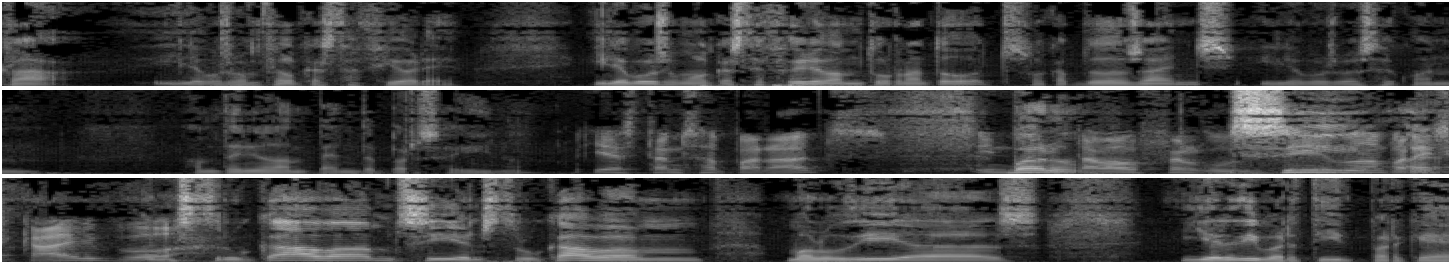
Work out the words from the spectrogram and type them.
clar, i llavors vam fer el Castafiore. I llavors amb el Castafiore vam tornar tots al cap de dos anys i llavors va ser quan vam tenir l'empenta per seguir, no? I estan separats? Intentàveu bueno, fer algun sí, tema per eh, Skype? O... Ens trucàvem, sí, ens trucàvem, melodies, i era divertit perquè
